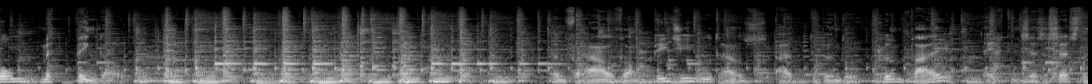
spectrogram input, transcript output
Bandenbom met bingo. Een verhaal van P.G. Woodhouse uit de bundel Plum Pie, 1966.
